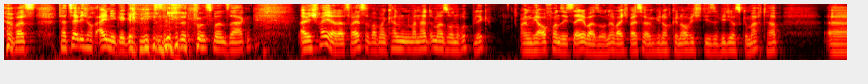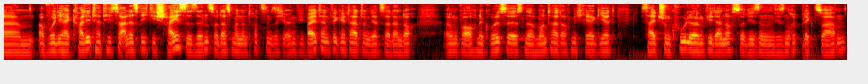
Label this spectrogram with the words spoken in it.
was tatsächlich auch einige gewesen sind, muss man sagen. Aber ich feiere das, weißt du, weil man kann, man hat immer so einen Rückblick. Irgendwie auch von sich selber so, ne? Weil ich weiß ja irgendwie noch genau, wie ich diese Videos gemacht habe. Ähm, obwohl die halt qualitativ so alles richtig scheiße sind, so dass man dann trotzdem sich irgendwie weiterentwickelt hat und jetzt da dann doch irgendwo auch eine Größe ist, ne, Monte hat auf mich reagiert. Ist halt schon cool, irgendwie dann noch so diesen, diesen Rückblick zu haben.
